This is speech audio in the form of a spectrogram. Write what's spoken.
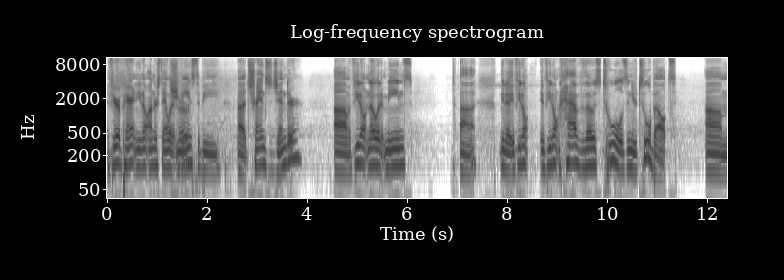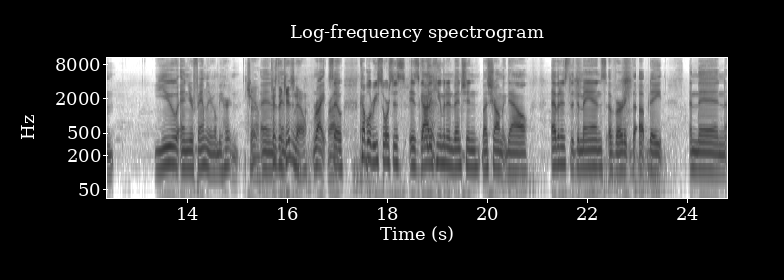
if you're a parent and you don't understand what Sure. it means to be uh, transgender, um, if you don't know what it means, uh, you know, if you don't if you don't have those tools in your tool belt, um, you and your family are going to be hurting. Sure. Because the and- kids know. Right. Right. So, a couple of resources is God a Human Invention by Sean McDowell, Evidence That Demands a Verdict, the update, and then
